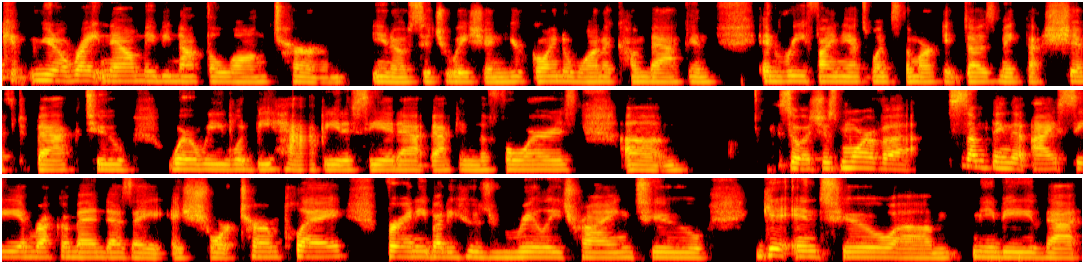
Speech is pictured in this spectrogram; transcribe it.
you know right now maybe not the long term you know situation. You're going to want to come back and and refinance once the market does make that shift back to where we would be happy to see it at back in the fours. Um, so it's just more of a something that I see and recommend as a, a short term play for anybody who's really trying to get into um, maybe that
